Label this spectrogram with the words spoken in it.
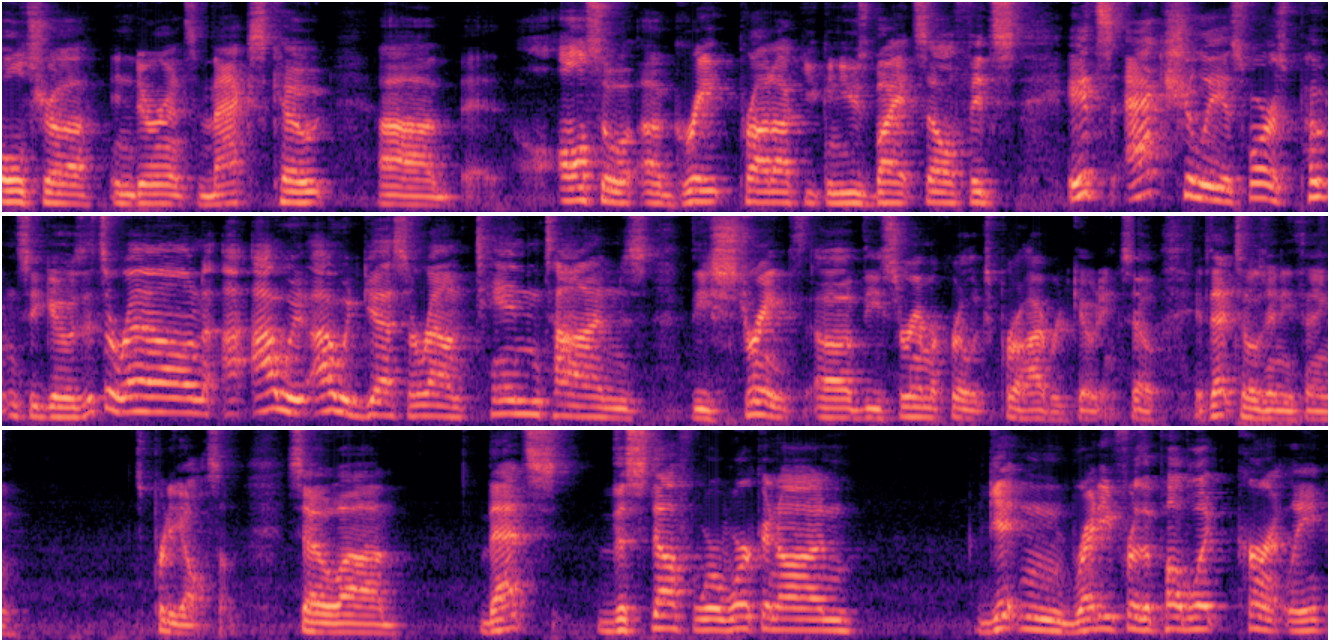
Ultra Endurance Max Coat, uh, also a great product you can use by itself. It's it's actually, as far as potency goes, it's around. I, I would I would guess around ten times the strength of the Ceramacrylics Pro Hybrid coating. So if that tells anything, it's pretty awesome. So um, that's the stuff we're working on getting ready for the public currently.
